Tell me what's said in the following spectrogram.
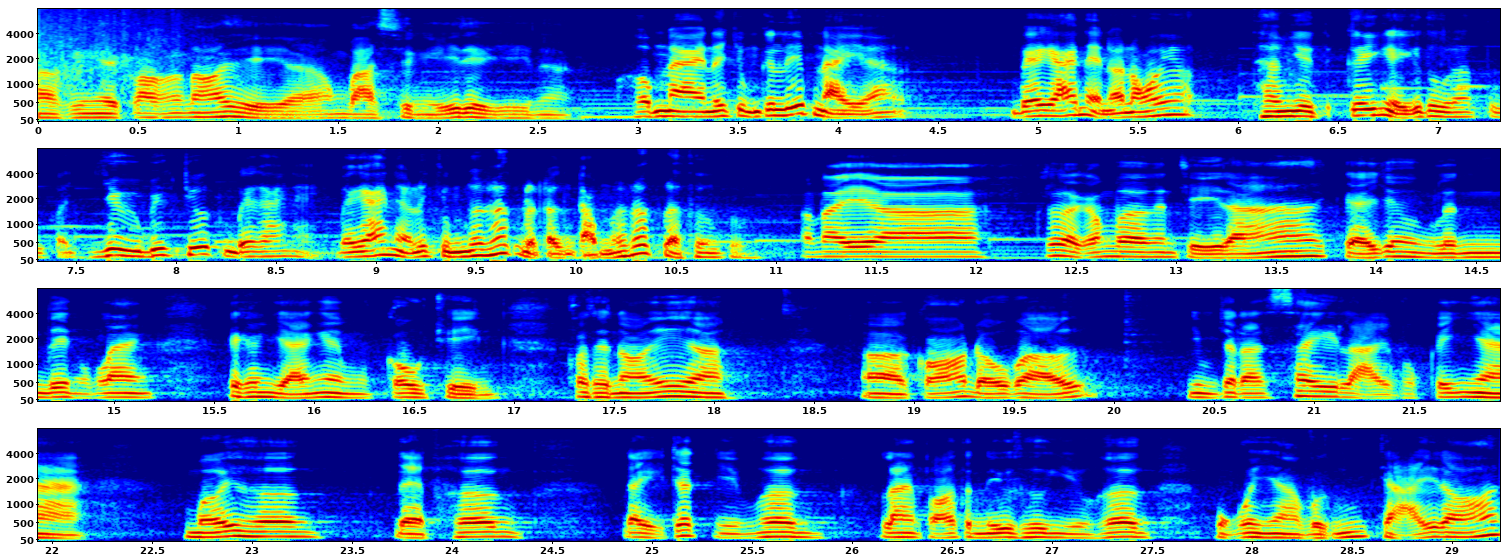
Sao khi nghe con nó nói thì à, ông bà suy nghĩ điều gì nè? Hôm nay nói chung cái clip này á bé gái này nó nói á theo như cái ý nghĩ của tôi đó tôi phải dư biết trước bé gái này. Bé gái này nói chung nó rất là trân trọng nó rất là thương tôi. Hôm nay à, rất là cảm ơn anh chị đã kể cho Hồng Linh Viên Ngọc Lan cái khán giả nghe một câu chuyện có thể nói à, có độ vỡ nhưng cho đã xây lại một cái nhà mới hơn, đẹp hơn, đầy trách nhiệm hơn, lan tỏa tình yêu thương nhiều hơn một ngôi nhà vững chãi đó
